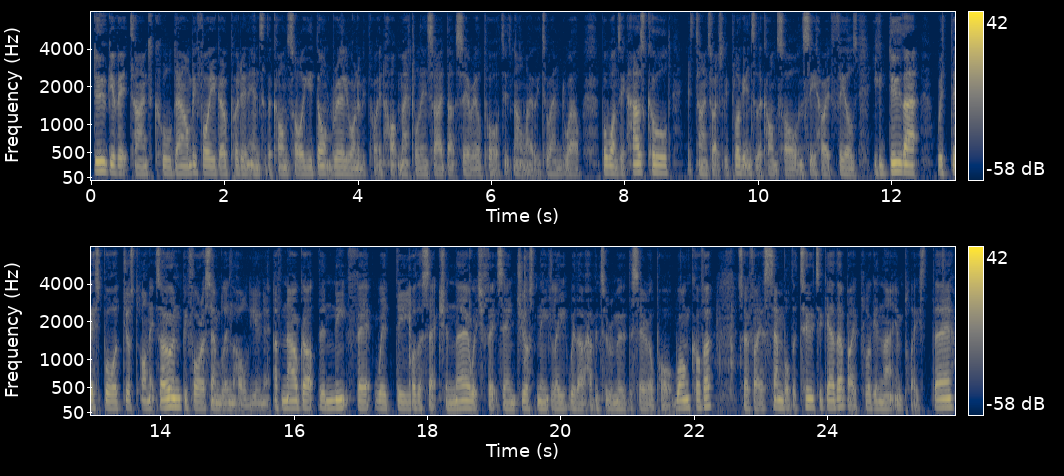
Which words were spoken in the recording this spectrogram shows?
do give it time to cool down before you go put it into the console. You don't really want to be putting hot metal inside that serial port. It's not likely to end well. But once it has cooled, it's time to actually plug it into the console and see how it feels. You can do that with this board just on its own before assembling the whole unit. I've now got the neat fit with the other section there which fits in just neatly without having to remove the serial port 1 cover. So if I assemble the two together by plugging that in place there,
